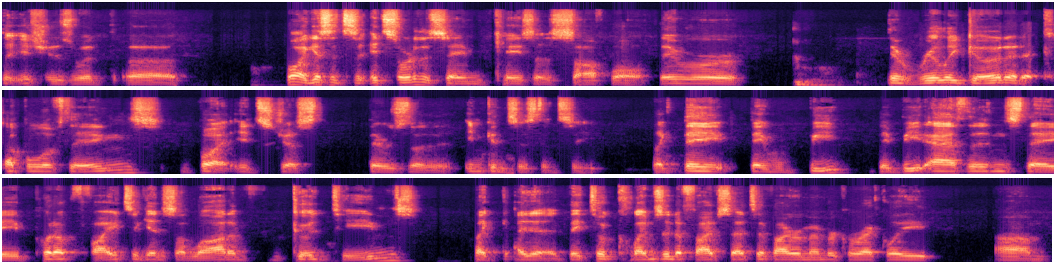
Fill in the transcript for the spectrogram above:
the issues with uh well, I guess it's it's sort of the same case as softball. They were they're really good at a couple of things, but it's just there's a inconsistency. Like they they beat they beat Athens. They put up fights against a lot of good teams. Like I, they took Clemson to five sets, if I remember correctly. Um,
